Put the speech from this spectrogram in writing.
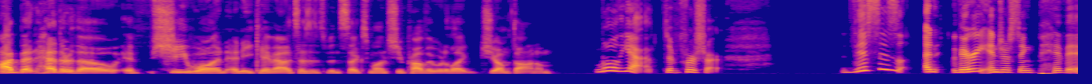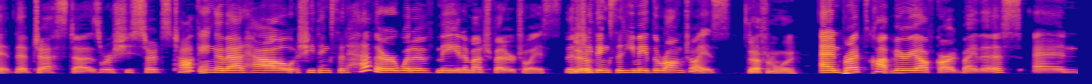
I bet Heather though, if she won and he came out and says it's been six months, she probably would have like jumped on him. Well, yeah, for sure. This is a very interesting pivot that Jess does where she starts talking about how she thinks that Heather would have made a much better choice, that Yeah. she thinks that he made the wrong choice. Definitely. And Brett's caught very off guard by this, and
